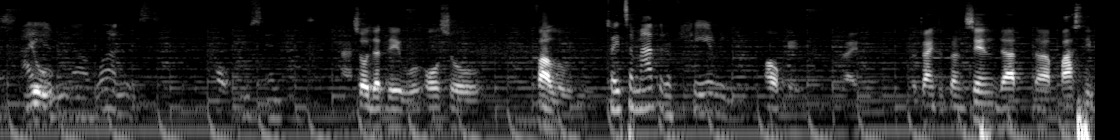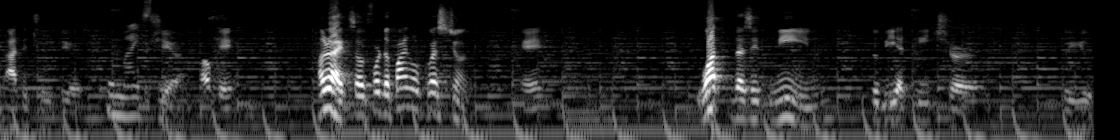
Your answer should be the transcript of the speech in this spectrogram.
Yes. I you am the one who's focused and so that they will also follow you. so it's a matter of sharing Okay, right. So trying to transcend that uh, positive attitude to yours to my share. Okay. All right. So for the final question, okay, what does it mean to be a teacher to you?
